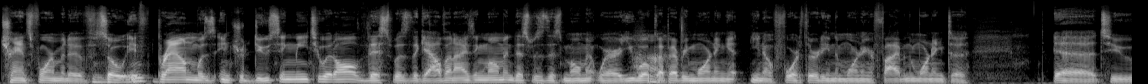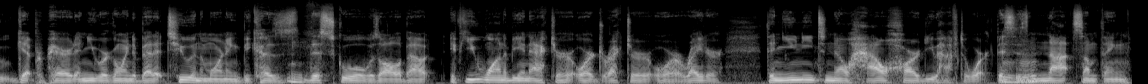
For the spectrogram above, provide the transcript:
transformative. So if Brown was introducing me to it all, this was the galvanizing moment. This was this moment where you woke up every morning at you know 4:30 in the morning or 5 in the morning to uh, to get prepared, and you were going to bed at two in the morning because this school was all about if you want to be an actor or a director or a writer, then you need to know how hard you have to work. This is not something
